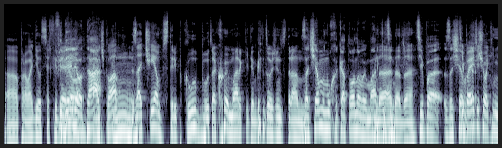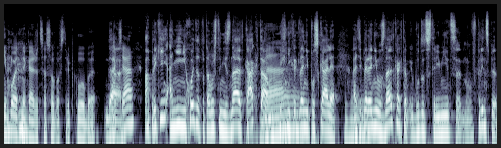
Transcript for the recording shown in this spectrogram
э, проводился Fidelio, Fidelio да. Punch Club. Зачем стрип-клубу такой маркетинг? Это очень странно. Зачем ему хакатоновый маркетинг? Да, да, да. Типа, зачем... Типа эти чуваки не ходят, мне кажется, особо в стрип-клубы. Да. Хотя... А прикинь, они не ходят, потому что не знают, как там, Да. их никогда не пускали. А теперь они узнают, как там, и будут стремиться. Ну, в принципе,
